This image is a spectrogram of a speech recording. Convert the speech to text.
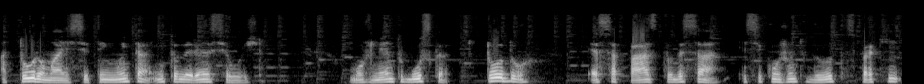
aturam mais, se tem muita intolerância hoje. O movimento busca todo essa paz, todo essa, esse conjunto de lutas para que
